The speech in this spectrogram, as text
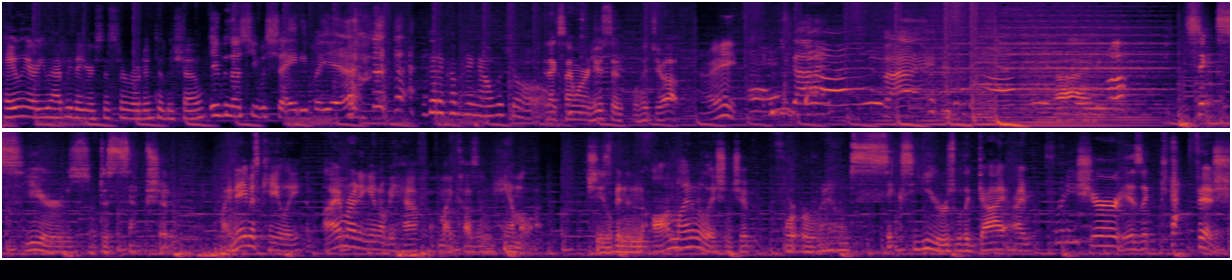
Haley, are you happy that your sister wrote into the show? even though she was shady, but yeah. I gotta come hang out with y'all. Next time we're in Houston, we'll hit you up. All right. you guys. Bye. Bye. Six years of deception. My name is Kaylee, and I'm writing in on behalf of my cousin Pamela. She's been in an online relationship for around six years with a guy I'm pretty sure is a catfish.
